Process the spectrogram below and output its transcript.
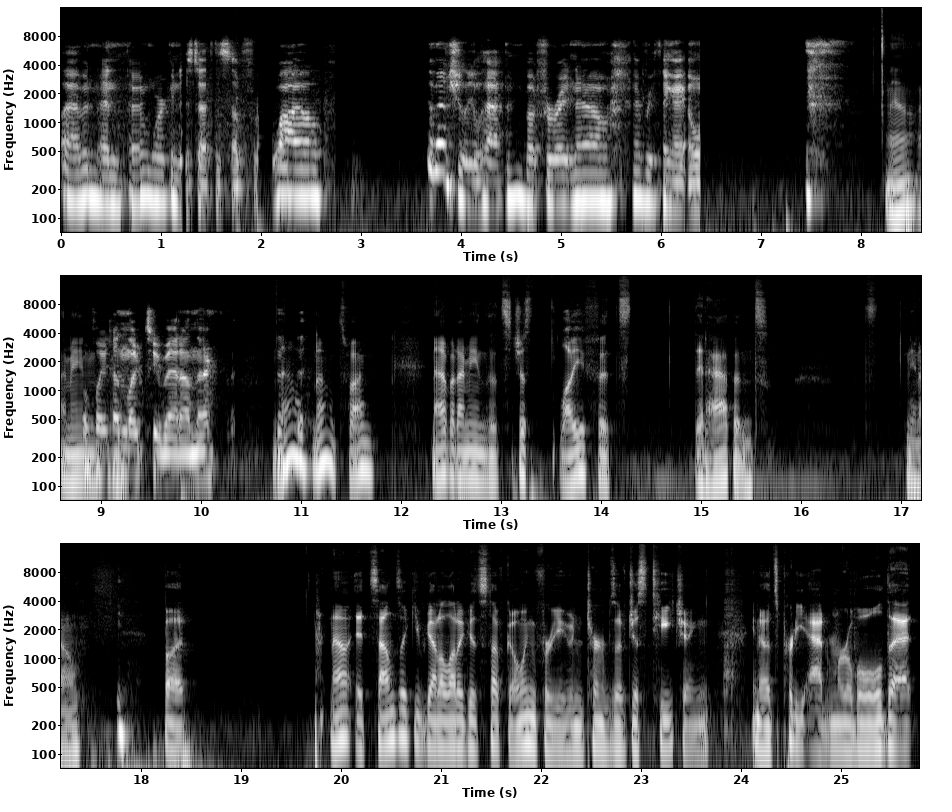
I've been and I've been working to set this up for a while. Eventually, it'll happen, but for right now, everything I own yeah, I mean, hopefully it doesn't look too bad on there. no, no, it's fine. No, but I mean, that's just life. It's it happens. It's you know. But no, it sounds like you've got a lot of good stuff going for you in terms of just teaching. You know, it's pretty admirable that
